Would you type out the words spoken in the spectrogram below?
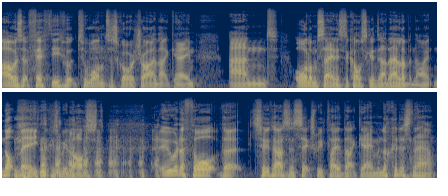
I was at 50 to 1 to score a try that game. And all I'm saying is the Kovskins had a hell of a night. Not me, because we lost. Who would have thought that 2006 we played that game? And look at us now.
